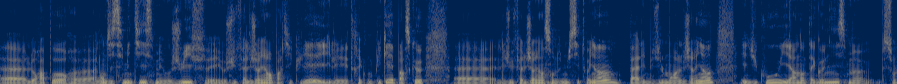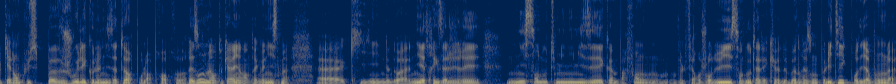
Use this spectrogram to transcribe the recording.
euh, le rapport à l'antisémitisme et aux juifs, et aux juifs algériens en particulier, il est très compliqué parce que les juifs algériens sont devenus citoyens, pas les musulmans algériens, et du coup, il y a un antagonisme sur lequel, en plus, peuvent jouer les colonisateurs pour leurs propres raisons, mais en tout cas, il y a un antagonisme qui ne doit ni être exagéré, ni sans doute minimisé, comme parfois on, veut le faire aujourd'hui, sans doute avec de bonnes raisons politiques, pour dire, bon, la,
